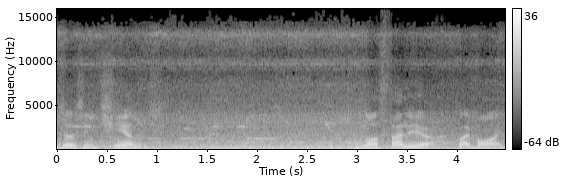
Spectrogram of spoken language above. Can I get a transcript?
Aerolíneas Argentinas. O nosso tá ali, ó. Fly Bond.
